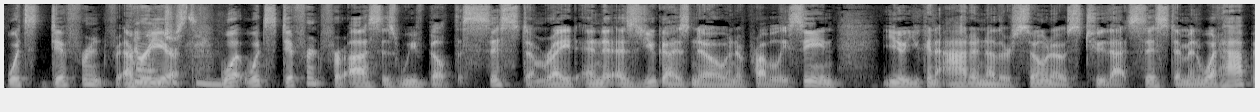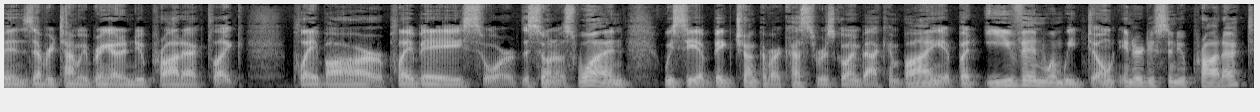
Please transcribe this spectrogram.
What's different for every oh, year? What what's different for us is we've built the system, right? And as you guys know and have probably seen, you know, you can add another Sonos to that system. And what happens every time we bring out a new product like Playbar or Playbase or the Sonos One, we see a big chunk of our customers going back and buying it. But even when we don't introduce a new product,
